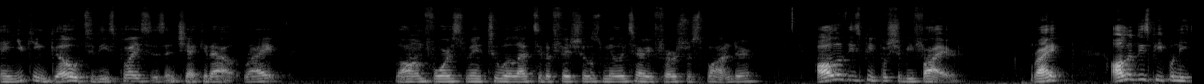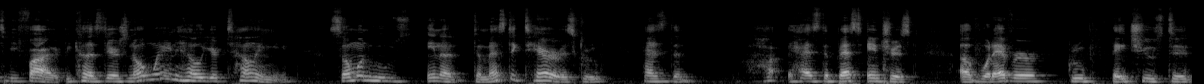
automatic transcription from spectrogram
and you can go to these places and check it out, right? Law enforcement, two elected officials, military, first responder. All of these people should be fired, right? All of these people need to be fired because there's no way in hell you're telling me someone who's in a domestic terrorist group has the has the best interest of whatever group they choose to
